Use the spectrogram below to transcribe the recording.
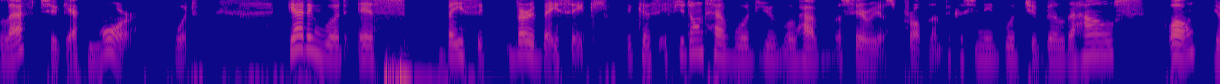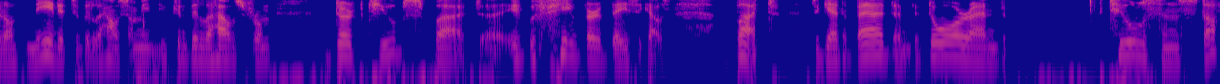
left to get more wood. Getting wood is basic, very basic, because if you don't have wood, you will have a serious problem because you need wood to build a house. Well, you don't need it to build a house. I mean, you can build a house from dirt cubes, but uh, it would be a very basic house. But to get a bed and a door and tools and stuff,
